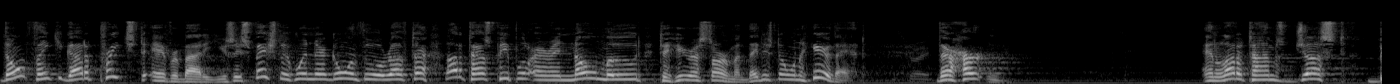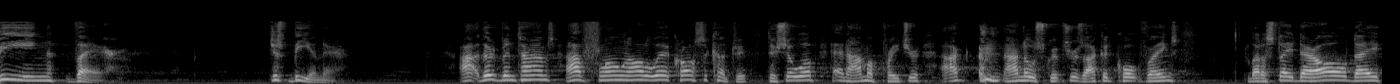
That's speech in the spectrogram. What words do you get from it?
Don't think you got to preach to everybody, you see, especially when they're going through a rough time. A lot of times people are in no mood to hear a sermon. They just don't want to hear that. Right. They're hurting. And a lot of times just being there. Just being there. I, there's been times I've flown all the way across the country to show up, and I'm a preacher. I, I know scriptures. I could quote things, but I stayed there all day,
